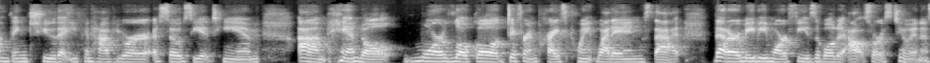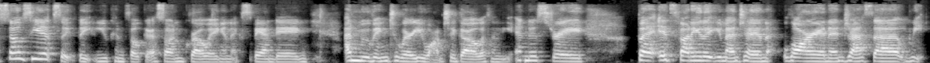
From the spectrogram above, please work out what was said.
something too that you can have your associate team um, handle more local different price point weddings that that are maybe more feasible to outsource to an associate so that you can focus on growing and expanding and moving to where you want to go within the industry. But it's funny that you mentioned Lauren and Jessa. We,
